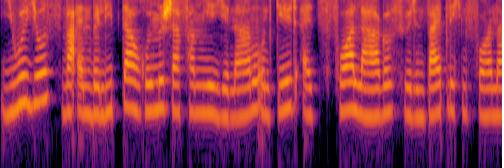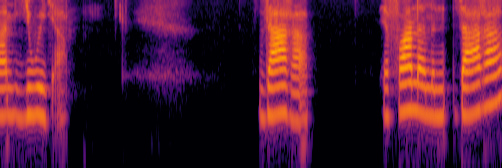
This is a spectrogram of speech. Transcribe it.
Julius war ein beliebter römischer Familienname und gilt als Vorlage für den weiblichen Vornamen Julia. Sarah. Der Vorname Sarah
